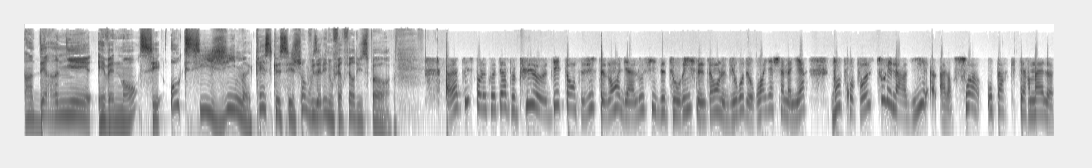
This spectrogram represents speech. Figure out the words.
un dernier événement, c'est Oxygym. Qu'est-ce que c'est chant que vous allez nous faire faire du sport? Alors plus pour le côté un peu plus euh, détente, justement, eh bien l'Office de tourisme, notamment le bureau de Roya Chamalière, vous propose tous les mardis, alors soit au parc thermal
